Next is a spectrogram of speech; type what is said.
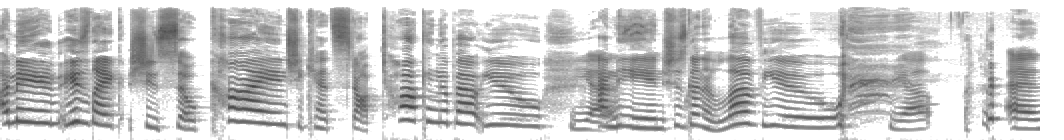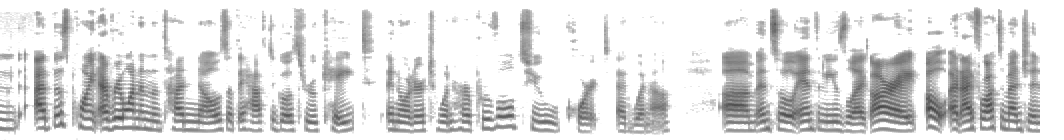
I mean, he's like, she's so kind. She can't stop talking about you. yeah I mean, she's gonna love you. Yep. and at this point, everyone in the ton knows that they have to go through Kate in order to win her approval to court Edwina. Um, and so Anthony's like, all right. Oh, and I forgot to mention,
